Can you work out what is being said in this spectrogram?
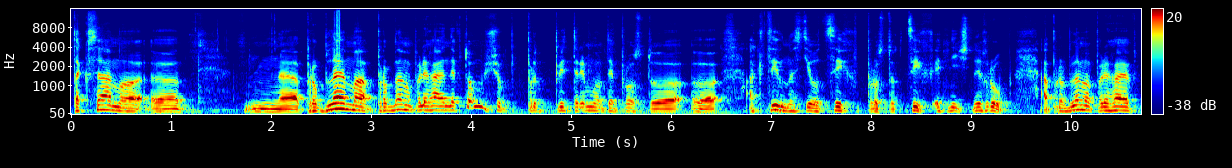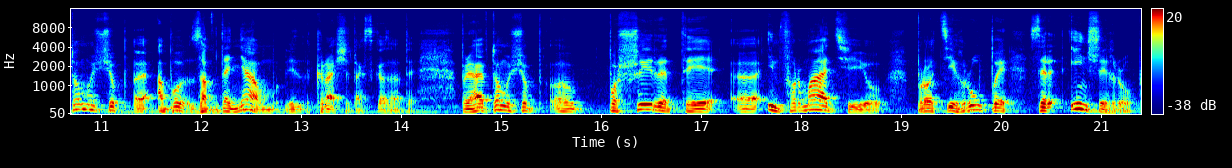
так само. Е, Проблема, проблема полягає не в тому, щоб підтримувати просто е, активності оцих просто цих етнічних груп, а проблема полягає в тому, щоб е, або завдання, краще так сказати, полягає в тому, щоб поширити е, інформацію про ці групи серед інших груп.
